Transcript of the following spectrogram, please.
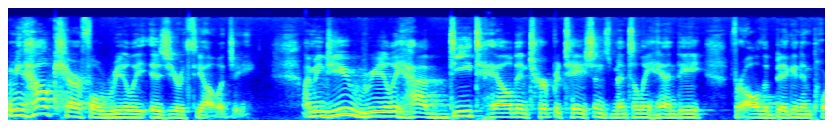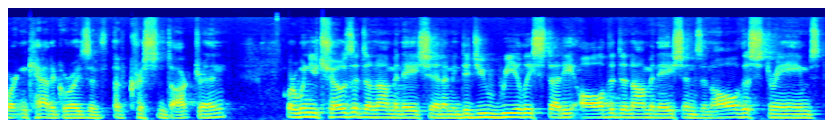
I mean, how careful really is your theology? I mean, do you really have detailed interpretations mentally handy for all the big and important categories of, of Christian doctrine? Or when you chose a denomination, I mean, did you really study all the denominations and all the streams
